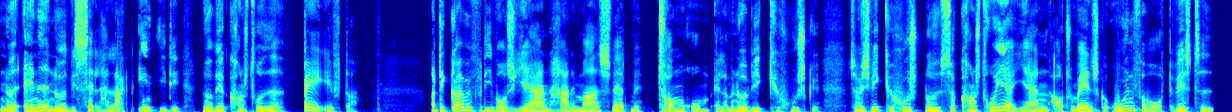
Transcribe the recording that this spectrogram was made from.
noget andet er noget, vi selv har lagt ind i det. Noget, vi har konstrueret bagefter. Og det gør vi, fordi vores hjerne har det meget svært med tomrum, eller med noget, vi ikke kan huske. Så hvis vi ikke kan huske noget, så konstruerer hjernen automatisk og uden for vores bevidsthed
